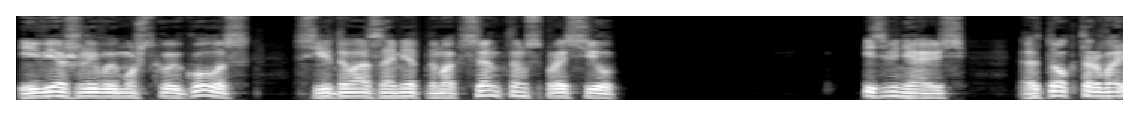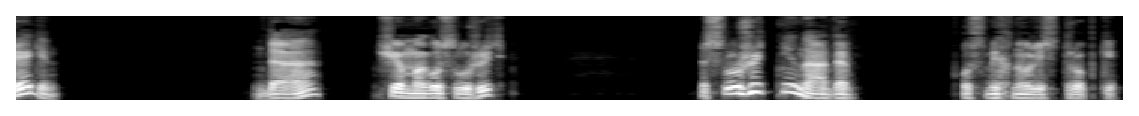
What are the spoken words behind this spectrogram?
и вежливый мужской голос с едва заметным акцентом спросил. — Извиняюсь, доктор Варягин? — Да. Чем могу служить? — Служить не надо, — усмехнулись трубки.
